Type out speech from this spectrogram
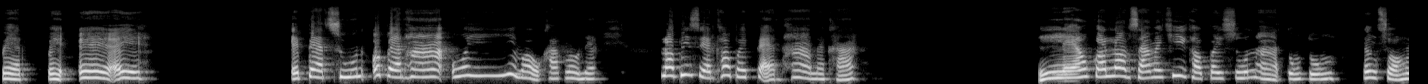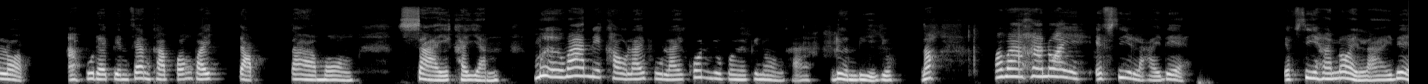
แปดแปดเอไอไอแปดศูนย์โอ้แปดห้าโอ้ยเว้าคักเราเนี่ย รอบพิเศษเข้าไปแปดห้านะคะ แล้วก็รอบสามัคคีเข้าไปศูนย์หาตรงๆ ทั้งสองรอบอะผู้ใดเป็นแฟนคลับของไปจับตามองสายขยัน มือว่านนี่เขาไล่ผู้ไล่คนอยู่พ่อแม่พี่น้องคะเดินดีอยู่เนาะเพราะว่าฮานอย FC หลายเด้ FC ฮานอยหลายเด้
